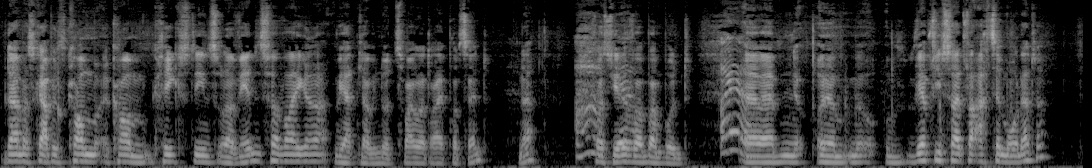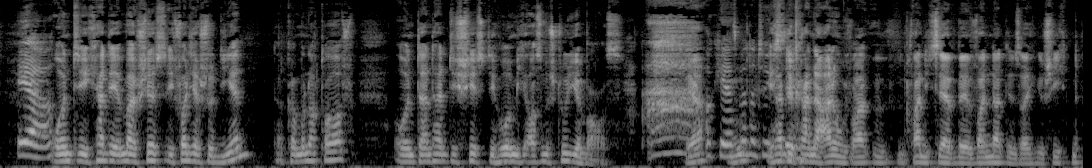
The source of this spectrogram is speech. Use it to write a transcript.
damals gab es kaum, kaum Kriegsdienst- oder Wehrdienstverweigerer. Wir hatten, glaube ich, nur zwei oder drei Prozent. Ne? Ah, Fast jeder ja. war beim Bund. Ah, ja. Ähm, ähm, Wehrpflichtzeit war 18 Monate. ja. Und ich hatte immer Schiss, ich wollte ja studieren, da kommen wir noch drauf. Und dann hatte ich Schiss, die holen mich aus dem Studium raus. Ah, Ja? okay, das macht natürlich Ich hatte Sinn. keine Ahnung, war, war nicht sehr bewandert in solchen Geschichten. Und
